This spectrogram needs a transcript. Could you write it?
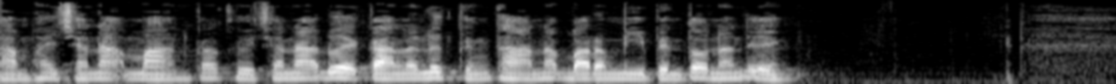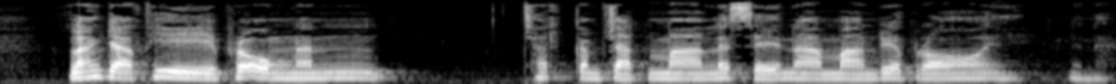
ทำให้ชนะมารก็คือชนะด้วยการระลึกถึงทานบารมีเป็นต้นนั้นเอง หลังจากที่พระองค์นั้นชัดกำจัดมารและเสนามารเรียบร้อยเนี่ยนะ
